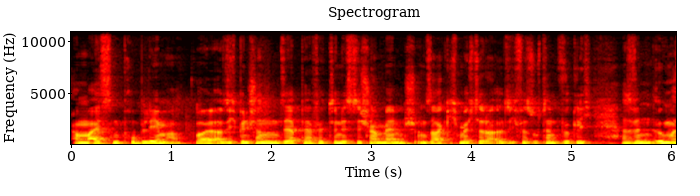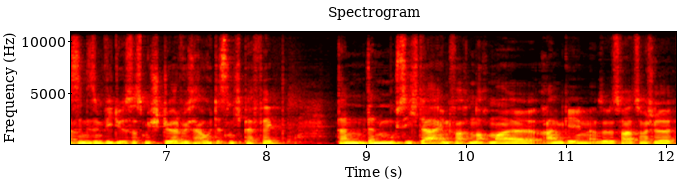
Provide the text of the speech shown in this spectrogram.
am meisten Problem habe. Weil, also ich bin schon ein sehr perfektionistischer Mensch und sage, ich möchte da, also ich versuche dann wirklich, also wenn irgendwas in diesem Video ist, was mich stört, wo ich sage, oh, das ist nicht perfekt, dann, dann muss ich da einfach nochmal rangehen. Also das war zum Beispiel,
